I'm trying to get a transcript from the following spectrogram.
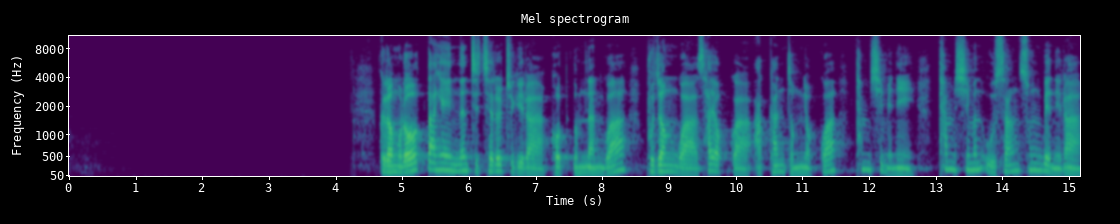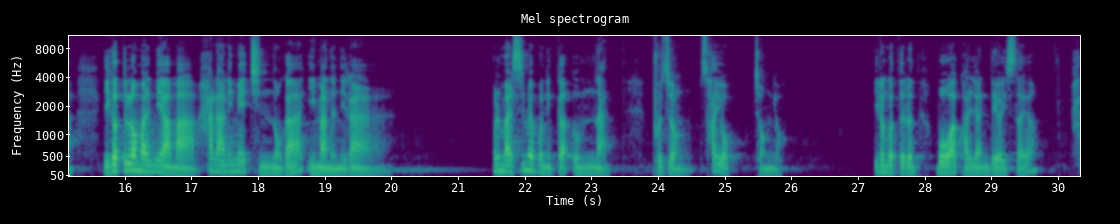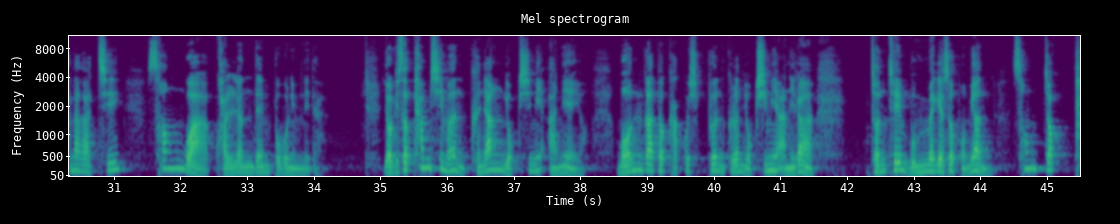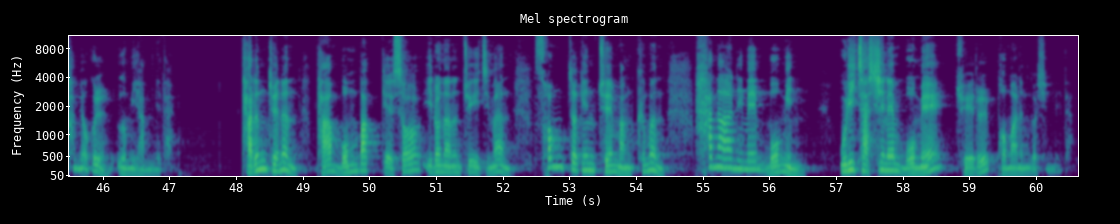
그러므로 땅에 있는 지체를 죽이라 곧 음란과 부정과 사욕과 악한 정욕과 탐심이니 탐심은 우상 숭배니라 이것들로 말미암아 하나님의 진노가 임하느니라 오늘 말씀해 보니까 음란, 부정, 사욕, 정욕 이런 것들은 뭐와 관련되어 있어요? 하나같이 성과 관련된 부분입니다. 여기서 탐심은 그냥 욕심이 아니에요. 뭔가 더 갖고 싶은 그런 욕심이 아니라 전체 문맥에서 보면 성적 탐욕을 의미합니다. 다른 죄는 다 몸 밖에서 일어나는 죄이지만 성적인 죄만큼은 하나님의 몸인 우리 자신의 몸에 죄를 범하는 것입니다.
